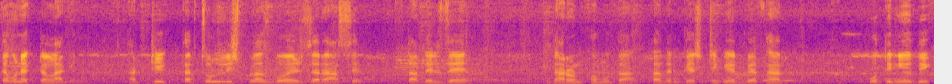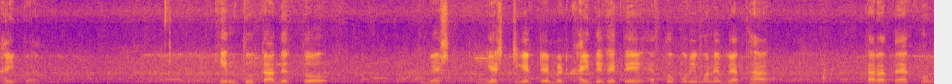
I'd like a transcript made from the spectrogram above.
তেমন একটা লাগে না। আর ঠিক তার চল্লিশ প্লাস বয়স যারা আছে, তাদের যে ধারণ ক্ষমতা, তাদের গ্যাস্ট্রিকের ব্যথার প্রতিনিয়তই খাইতে হয়। কিন্তু তাদের তো গ্যাস্ট্রিকের ট্যাবলেট খাইতে খাইতে এত পরিমাণে ব্যথা তারা তো এখন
